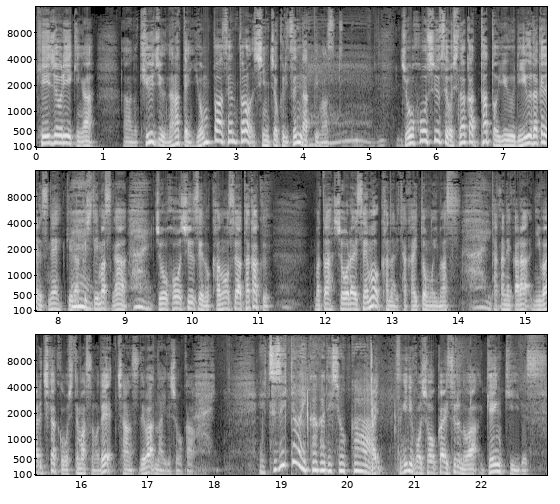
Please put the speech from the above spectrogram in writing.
経常利益があの97.4%の進捗率になっています。情報修正をしなかったという理由だけでですね、下落していますが、えーはい、情報修正の可能性は高く、また将来性もかなり高いと思います。はい、高値から2割近く押してますので、チャンスではないでしょうか。はい、え続いてはいかがでしょうか？はい。次にご紹介するのは、元気です。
